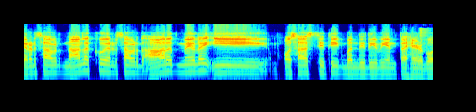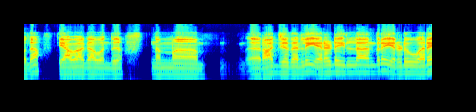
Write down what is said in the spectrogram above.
ಎರಡ್ ಸಾವಿರದ ನಾಲ್ಕು ಎರಡ್ ಸಾವಿರದ ಆರದ ಮೇಲೆ ಈ ಹೊಸ ಸ್ಥಿತಿಗೆ ಬಂದಿದೀವಿ ಅಂತ ಹೇಳ್ಬೋದಾ ಯಾವಾಗ ಒಂದು ನಮ್ಮ ರಾಜ್ಯದಲ್ಲಿ ಎರಡು ಇಲ್ಲ ಅಂದ್ರೆ ಎರಡೂವರೆ.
